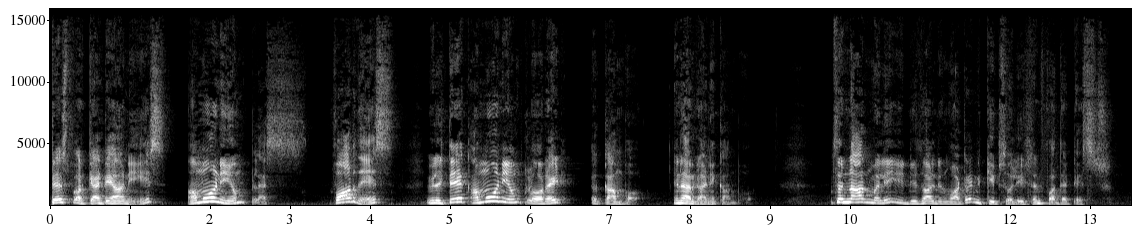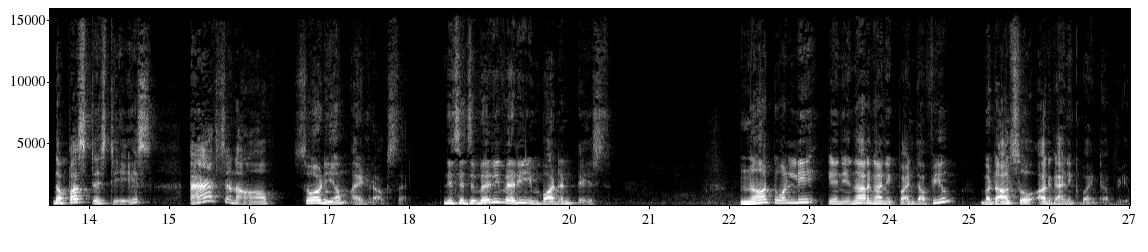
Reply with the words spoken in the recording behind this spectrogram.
test for cation is ammonium plus. For this, we will take ammonium chloride compound, inorganic compound. So normally you dissolve in water and keep solution for the test. The first test is action of sodium hydroxide. This is a very very important test. Not only in inorganic point of view, but also organic point of view.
